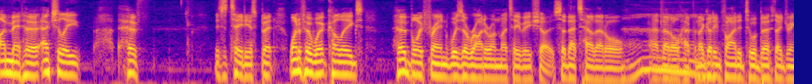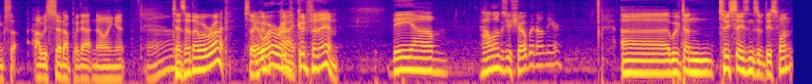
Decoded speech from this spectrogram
I met her. Actually, her. This is tedious, but one of her work colleagues. Her boyfriend was a writer on my TV show, so that's how that all uh, that all happened. I got invited to a birthday drink. So I was set up without knowing it. Turns out they were right. So They good, were good- right. good for them. The um, How long's your show been on the air? Uh, we've done two seasons of this one,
